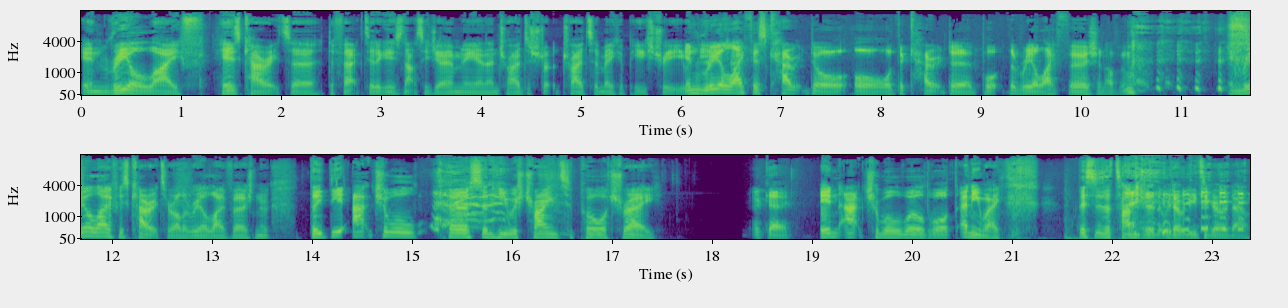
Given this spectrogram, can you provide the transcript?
in real life, his character defected against Nazi Germany and then tried to str- tried to make a peace treaty. with In real UK. life, his character or the character, but the real life version of him. in real life, his character or the real life version of the the actual person he was trying to portray okay. in actual World War. Anyway, this is a tangent that we don't need to go down.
